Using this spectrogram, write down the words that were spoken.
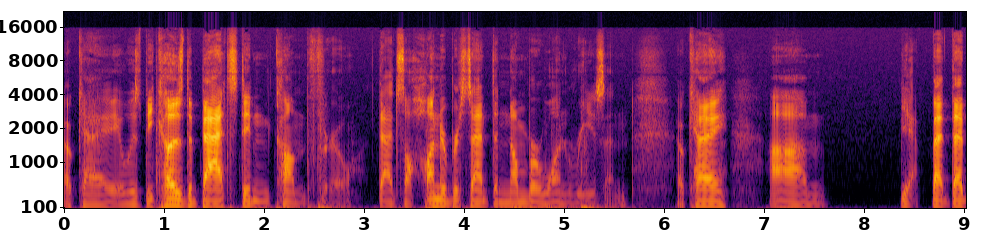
Okay, it was because the bats didn't come through. That's hundred percent the number one reason. Okay, um, yeah, that that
